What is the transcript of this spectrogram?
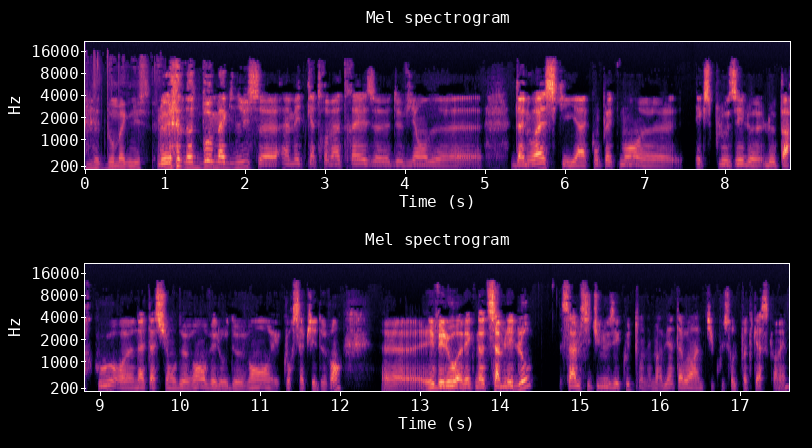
notre beau Magnus, le, notre beau Magnus, 1m93 de viande danoise, qui a complètement explosé le, le parcours, natation devant, vélo devant et course à pied devant euh, et vélo avec notre Sam Ledlow. Sam, si tu nous écoutes, on aimerait bien t'avoir un petit coup sur le podcast quand même.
